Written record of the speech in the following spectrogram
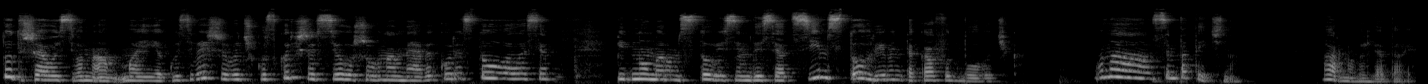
Тут ще ось вона має якусь вишивочку. Скоріше всього, що вона не використовувалася. Під номером 187 100 гривень така футболочка. Вона симпатична, гарно виглядає.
